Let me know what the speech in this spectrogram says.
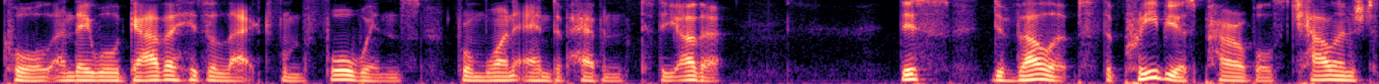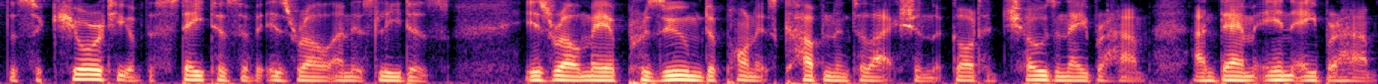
call, and they will gather his elect from the four winds, from one end of heaven to the other. This develops the previous parables' challenge to the security of the status of Israel and its leaders. Israel may have presumed upon its covenant election that God had chosen Abraham and them in Abraham.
